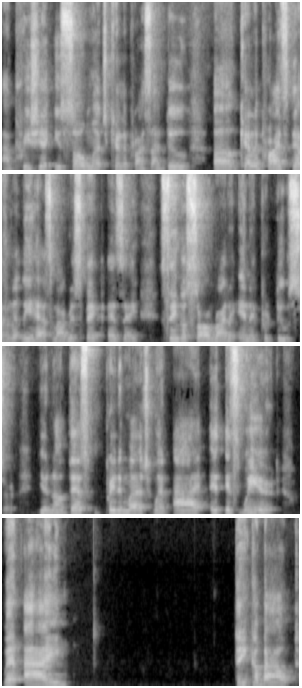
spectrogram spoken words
I appreciate you so much, Kelly Price. I do. Uh, Kelly Price definitely has my respect as a singer songwriter and a producer. You know, that's pretty much when I. It, it's weird when I think about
